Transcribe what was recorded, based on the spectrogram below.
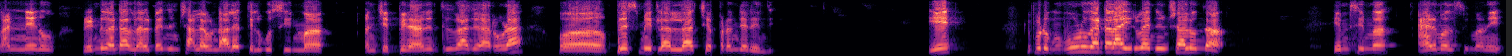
కానీ నేను రెండు గంటల నలభై నిమిషాలే ఉండాలి తెలుగు సినిమా అని చెప్పిన అని దిల్రాజు గారు కూడా ప్రెస్ మీట్లల్లో చెప్పడం జరిగింది. ఏ? ఇప్పుడు మూడు గంటల ఇరవై నిమిషాలు ఉందా? ఏం సినిమా? యానిమల్ సినిమా అని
